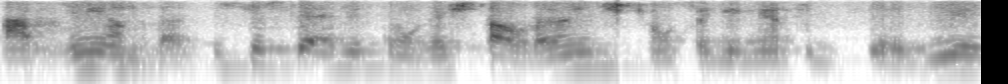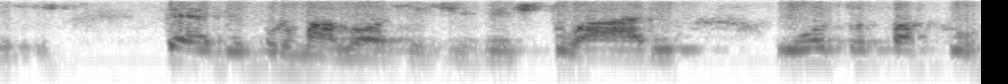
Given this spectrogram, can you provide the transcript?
a venda. Isso serve para um restaurante, que é um segmento de serviços, serve para uma loja de vestuário. Um outro fator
